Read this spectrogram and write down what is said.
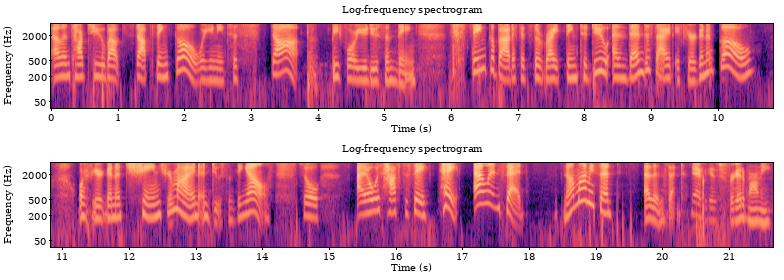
Ellen talked to you about stop, think, go, where you need to stop before you do something? Think about if it's the right thing to do and then decide if you're going to go or if you're going to change your mind and do something else. So I always have to say, hey, Ellen said, not mommy said, Ellen said. Yeah, because forget it, mommy.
